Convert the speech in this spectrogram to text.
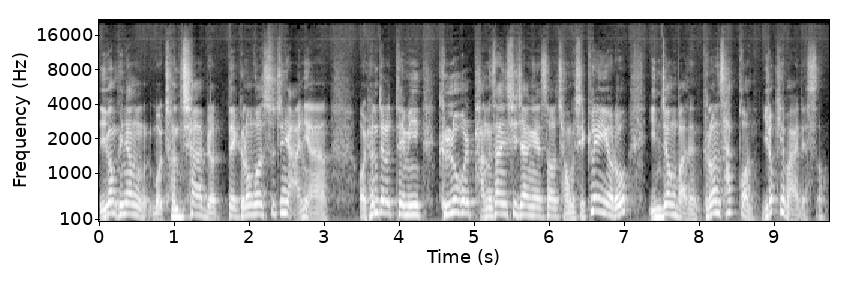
이건 그냥 뭐 전차 몇 대 그런 거 수준이 아니야. 어, 현대로템이 글로벌 방산 시장에서 정식 플레이어로 인정받은 그런 사건 이렇게 봐야 됐어.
